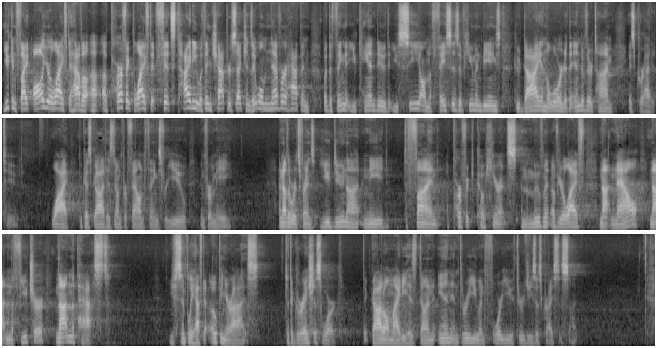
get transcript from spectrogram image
You can fight all your life to have a, a, a, perfect life that fits tidy within chapter sections. It will never happen. But the thing that you can do, that you see on the faces of human beings who die in the Lord at the end of their time, is gratitude. Why? Because God has done profound things for you and for me. In other words, friends, you do not need to find a perfect coherence in the movement of your life, not now, not in the future, not in the past. You simply have to open your eyes to the gracious work that God Almighty has done in and through you and for you through Jesus Christ, his Son.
